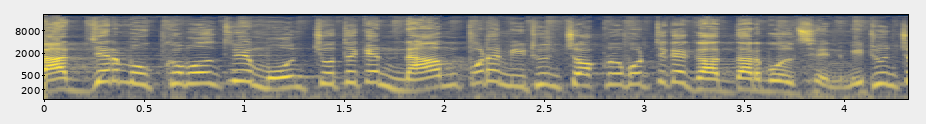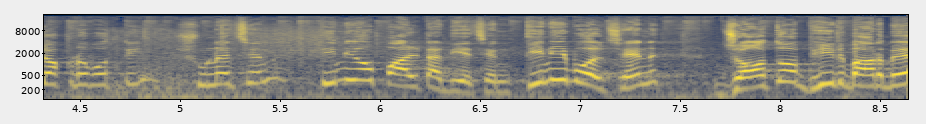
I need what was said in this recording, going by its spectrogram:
রাজ্যের মুখ্যমন্ত্রী মঞ্চ থেকে নাম করে মিঠুন চক্রবর্তীকে গাদ্দার বলছেন। মিঠুন চক্রবর্তী শুনেছেন? তিনিও পাল্টা দিয়েছেন। তিনি বলছেন, যত ভিড় বাড়বে,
